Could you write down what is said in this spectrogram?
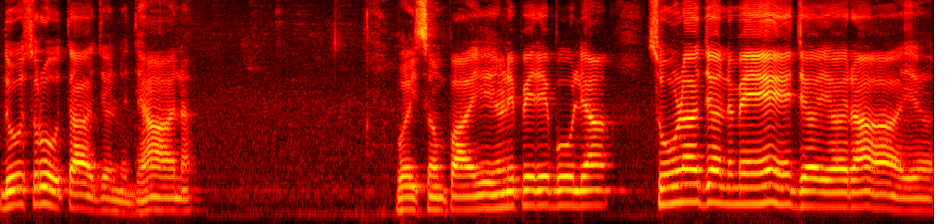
દોસરોતા જન ધ્યાન. વૈશંપાયણ પેરે બોલ્યા, સુણ જન્મે જય રાય.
